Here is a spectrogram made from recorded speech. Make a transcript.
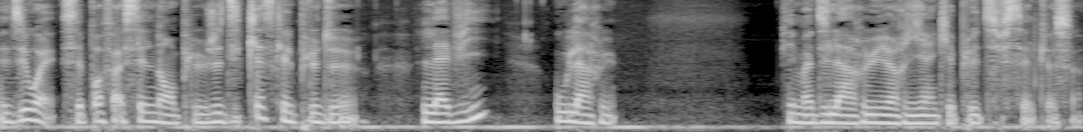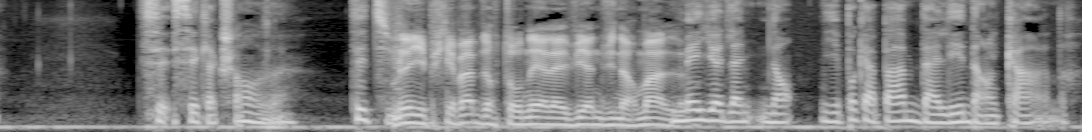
Il dit, ouais, c'est pas facile non plus. J'ai dit, qu'est-ce qui est le plus dur? La vie ou la rue? Puis il m'a dit, la rue, il n'y a rien qui est plus difficile que ça. C'est quelque chose. Hein. Tu... Mais là, il est plus capable de retourner à la vie, à une vie normale. Mais il y a de la... Non, il est pas capable d'aller dans le cadre.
